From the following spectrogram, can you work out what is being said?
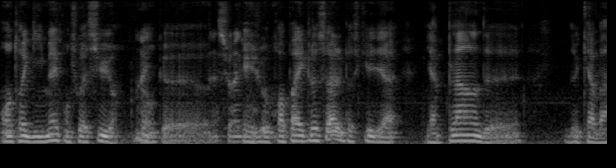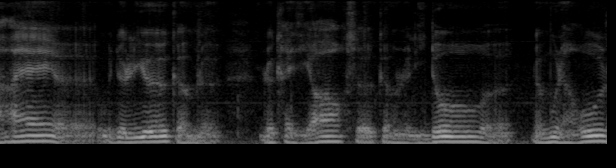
entre guillemets, qu'on soit sûr. Donc, euh, et je ne crois pas être le seul, parce qu'il y a, il y a plein de, de cabarets ou de lieux comme le, le Crazy Horse, comme le Lido, le Moulin Rouge,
